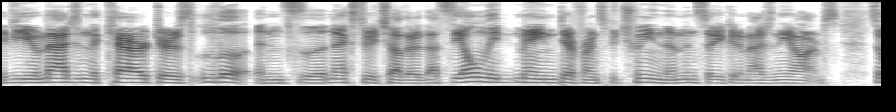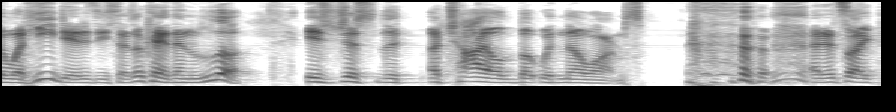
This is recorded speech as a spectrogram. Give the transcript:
if you imagine the characters l and z next to each other, that's the only main difference between them, and so you can imagine the arms. So what he did is he says, okay, then l is just the a child but with no arms. and it's like,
